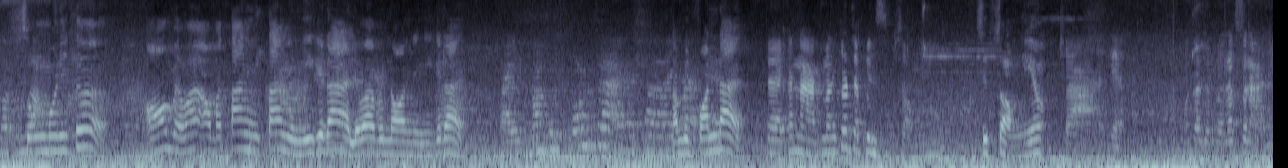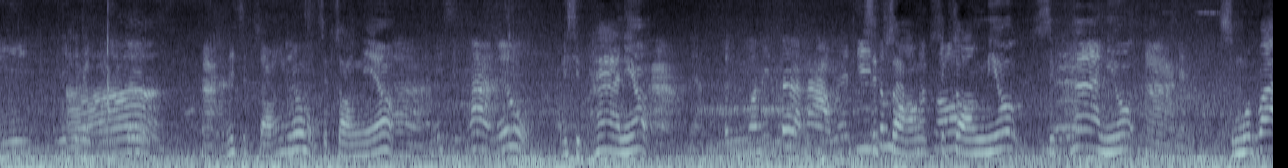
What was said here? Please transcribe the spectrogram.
ก็ทรงสำหรับมอนิเตอร์อ๋อแบบว่าเอามาตั้งตั้งอย่างนี้ก็ได้ หรือว่าไปนอนอย่างนี้ก็ได้ใส่ทำเป็นฟอนต์ได้อะไรทำเป็นฟอนต์ได้ แต่ขนาดมันก็จะเป็น 12 นิ้ว 12 นิ้วใช่เนี่ยมันก็จะเป็นลักษณะนี้อันนี้จะเป็นมอนิเตอร์ อ่าอ่าอันนี้ 12 นิ้ว12 นิ้ว อ่าอันนี้ 15 นิ้วอันนี้ 15 นิ้ว อ่าเนี่ยเป็นมอนิเตอร์หน้าเวทีสำหรับนักร้อง12 12 นิ้ว 15 นิ้ว อ่าเนี่ยสมมุติว่า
